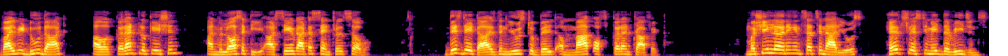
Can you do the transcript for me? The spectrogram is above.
while we do that, our current location and velocity are saved at a central server. This data is then used to build a map of current traffic. Machine learning in such scenarios helps to estimate the regions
